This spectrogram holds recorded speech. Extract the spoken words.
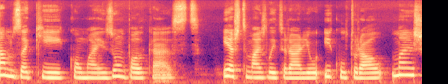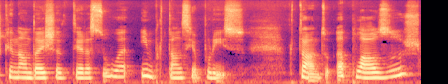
Estamos aqui com mais um podcast, este mais literário e cultural, mas que não deixa de ter a sua importância por isso. Portanto, aplausos,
